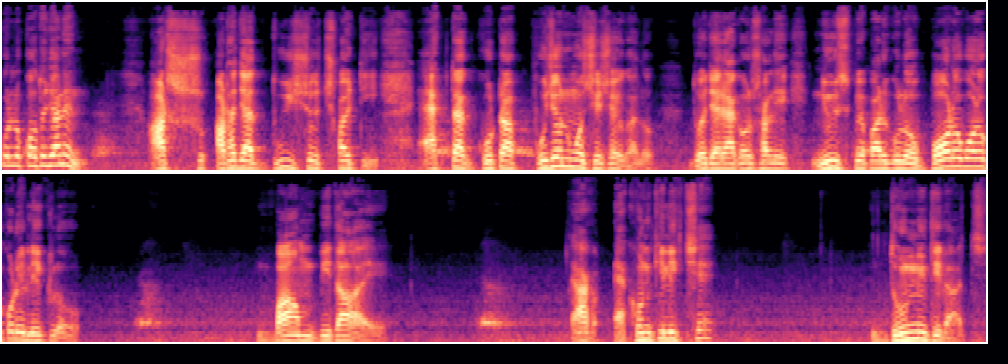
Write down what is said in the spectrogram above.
করল কত জানেন? আটশো, আট হাজার দুইশো ছয়টি। একটা গোটা প্রজন্ম শেষ হয়ে গেল। দু হাজার এগারো সালে নিউজ পেপারগুলো বড় বড় করে লিখলো। বাম বিদায়। এখ- এখন কি লিখছে? দুর্নীতিরাজ।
